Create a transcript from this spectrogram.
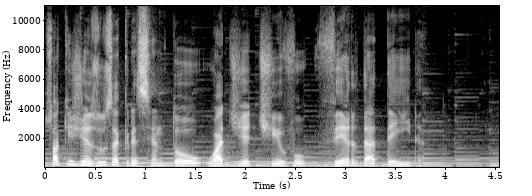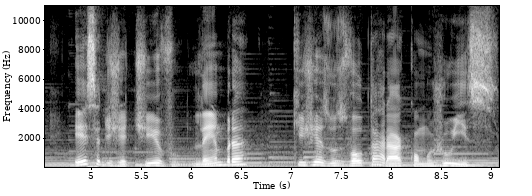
Só que Jesus acrescentou o adjetivo verdadeira. Esse adjetivo lembra que Jesus voltará como juiz.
